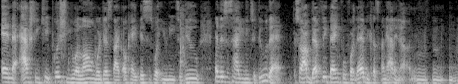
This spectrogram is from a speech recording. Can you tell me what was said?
and actually keep pushing you along or just like, okay, this is what you need to do and this is how you need to do that. So I'm definitely thankful for that because honey, I didn't know.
